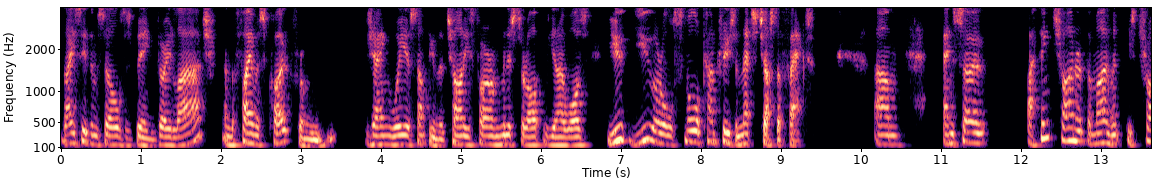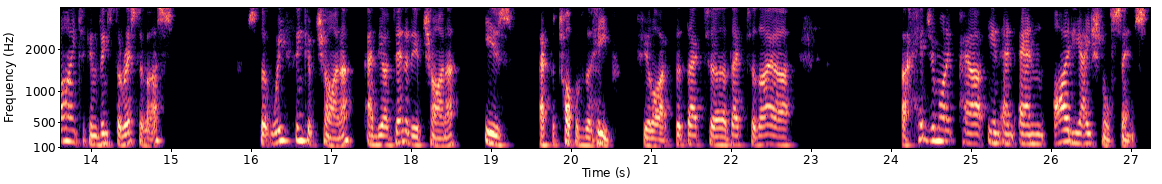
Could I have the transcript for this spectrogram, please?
They see themselves as being very large, and the famous quote from Zhang Wei or something, the Chinese foreign minister, you know, was, "You you are all small countries, and that's just a fact." Um, and so I think China at the moment is trying to convince the rest of us so that we think of China and the identity of China is at the top of the heap, if you like, that that uh, that uh, they are a hegemonic power in an, an ideational sense.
